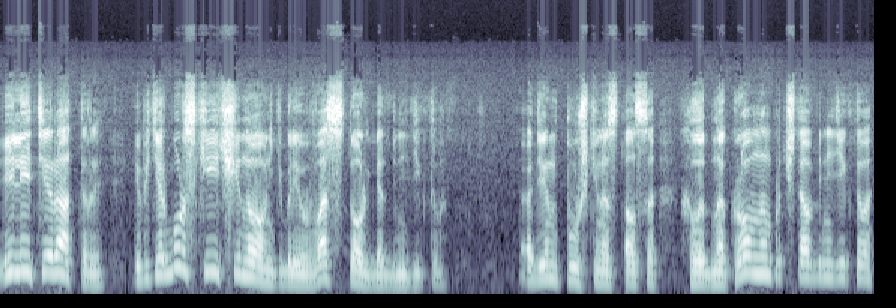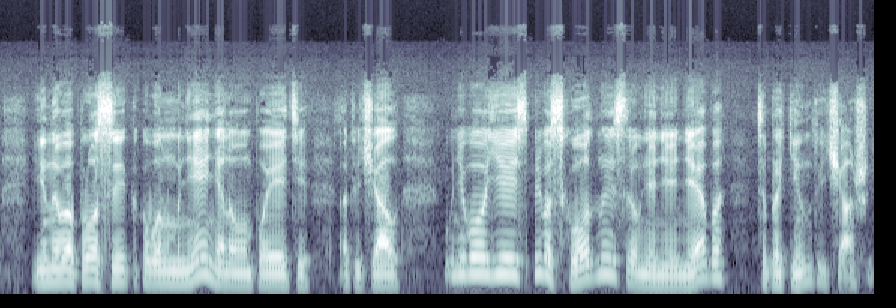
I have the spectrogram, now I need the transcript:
И литераторы, и петербургские чиновники были в восторге от Бенедиктова. Один Пушкин остался хладнокровным, прочитав Бенедиктова, и на вопросы, какого он мнения о новом поэте, отвечал, «У него есть превосходное сравнение неба с опрокинутой чашей».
